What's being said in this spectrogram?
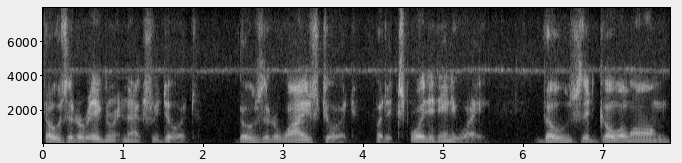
those that are ignorant and actually do it, those that are wise to it but exploit it anyway, those that go along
